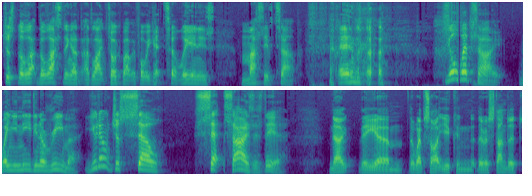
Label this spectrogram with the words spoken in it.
just the la- the last thing I'd, I'd like to talk about before we get to Lee and his massive tap. Um, your website, when you're needing a reamer, you don't just sell set sizes, do you? No, the um, the website you can there are standard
